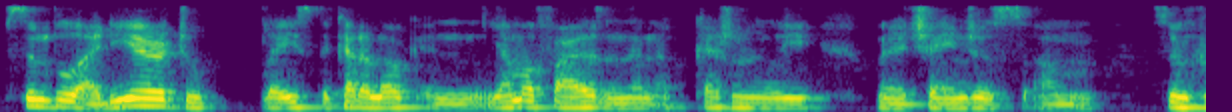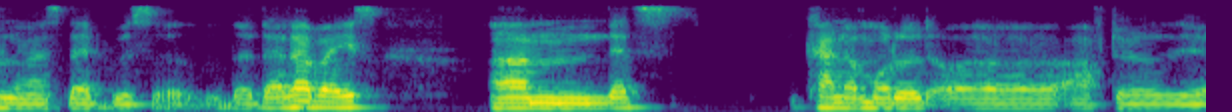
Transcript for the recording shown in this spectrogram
simple idea to place the catalog in YAML files and then occasionally when it changes, um, synchronize that with uh, the database. Um, that's kind of modeled uh, after the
